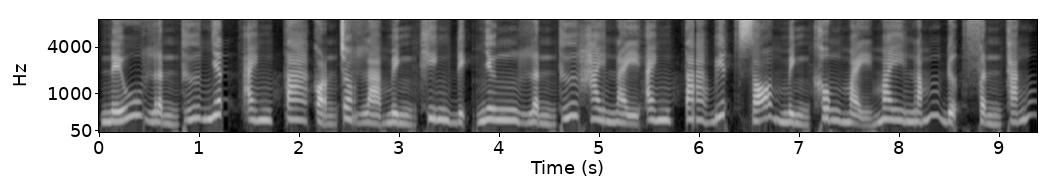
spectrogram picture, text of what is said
Nếu lần thứ nhất anh ta còn cho là mình khinh địch nhưng lần thứ hai này anh ta biết rõ mình không mảy may nắm được phần thắng.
